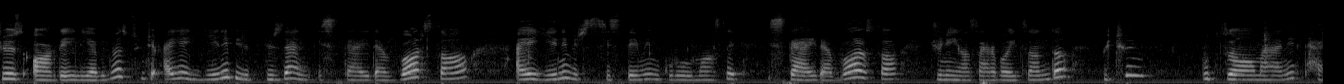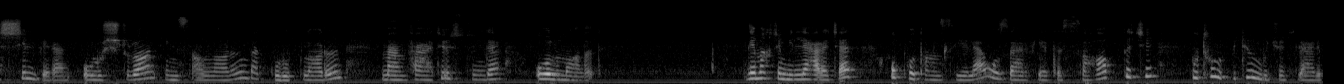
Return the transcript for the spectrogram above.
göz ardı eləyə bilməz. Çünki əgər yeni bir düzən istəyi də varsa, əgər yeni bir sistemin qurulması istəyi də varsa, Güney Azərbaycanda bütün bu cəmiəni təşkil verən, oluşduran insanların və qrupların mənfəəti üstündə olmalıdır. Demək ki, milli hərəkat o potansiyelə, o zərfiyyətə sahibdir ki, bütün bütün bu gücləri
